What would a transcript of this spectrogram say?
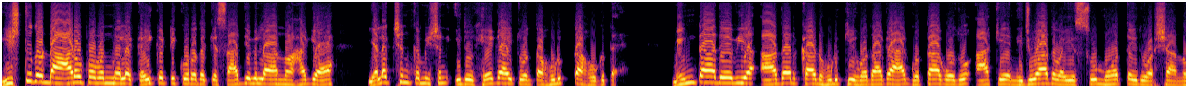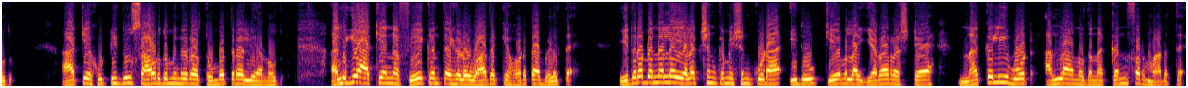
ಇಷ್ಟು ದೊಡ್ಡ ಆರೋಪ ಬಂದ್ಮೇಲೆ ಕೈಕಟ್ಟಿ ಕೂರೋದಕ್ಕೆ ಸಾಧ್ಯವಿಲ್ಲ ಅನ್ನೋ ಹಾಗೆ ಎಲೆಕ್ಷನ್ ಕಮಿಷನ್ ಇದು ಹೇಗಾಯ್ತು ಅಂತ ಹುಡುಕ್ತಾ ಹೋಗುತ್ತೆ. ಮಿಂಟಾ ದೇವಿಯ ಆಧಾರ್ ಕಾರ್ಡ್ ಹುಡುಕಿ ಹೋದಾಗ ಗೊತ್ತಾಗೋದು ಆಕೆಯ ನಿಜವಾದ ವಯಸ್ಸು ಮೂವತ್ತೈದು ವರ್ಷ ಅನ್ನೋದು. ಆಕೆ ಹುಟ್ಟಿದ್ದು ಸಾವಿರದ ಒಂಬೈನೂರ ತೊಂಬತ್ತರಲ್ಲಿ ಅನ್ನೋದು. ಅಲ್ಲಿಗೆ ಆಕೆಯನ್ನ ಫೇಕ್ ಅಂತ ಹೇಳೋ ವಾದಕ್ಕೆ ಹೊಡೆತ ಬೀಳುತ್ತೆ. ಇದರ ಬೆನ್ನಲ್ಲೇ ಎಲೆಕ್ಷನ್ ಕಮಿಷನ್ ಕೂಡ ಇದು ಕೇವಲ ಎರರ್ ಅಷ್ಟೇ ನಕಲಿ ವೋಟ್ ಅಲ್ಲ ಅನ್ನೋದನ್ನ ಕನ್ಫರ್ಮ್ ಮಾಡುತ್ತೆ.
